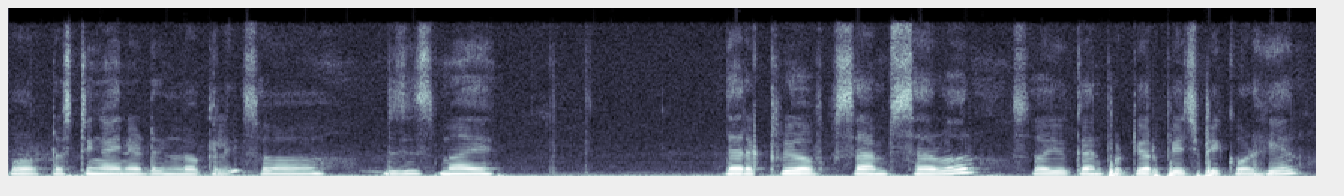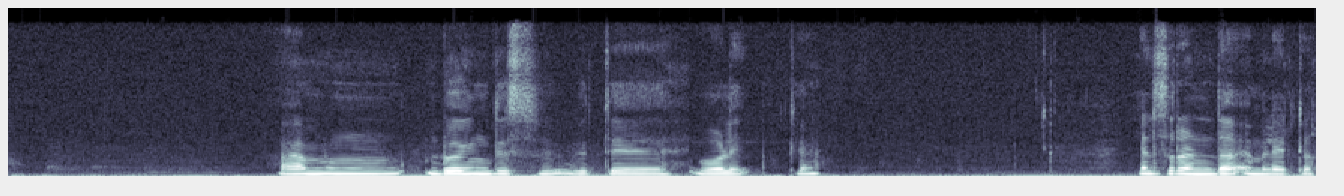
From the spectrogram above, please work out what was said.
for testing I need in locally. So this is my directory of XAMPP server. So you can put your PHP code here. I'm doing this with uh, a volley okay let's run the emulator.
